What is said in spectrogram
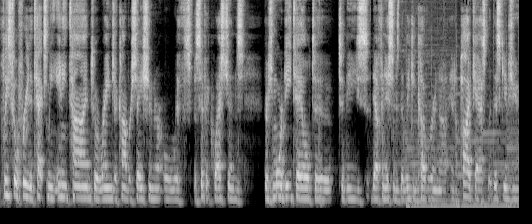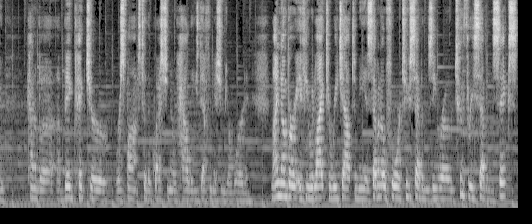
Please feel free to text me anytime to arrange a conversation or, or with specific questions. There's more detail to, to these definitions that we can cover in a, in a podcast, but this gives you kind of a, a, big picture response to the question of how these definitions are worded. My number, if you would like to reach out to me, is 704 270 2376.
